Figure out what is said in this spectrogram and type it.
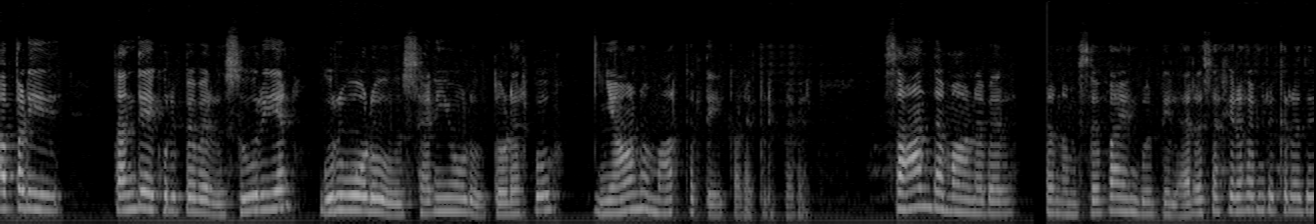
அப்படி தந்தையை குறிப்பவர் சூரியன் குருவோடு சனியோடு தொடர்பு ஞான மார்க்கத்தை கடைபிடிப்பவர். சாந்தமானவர் நம் செவ்வாயின் வீட்டில் அரச கிரகம் இருக்கிறது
